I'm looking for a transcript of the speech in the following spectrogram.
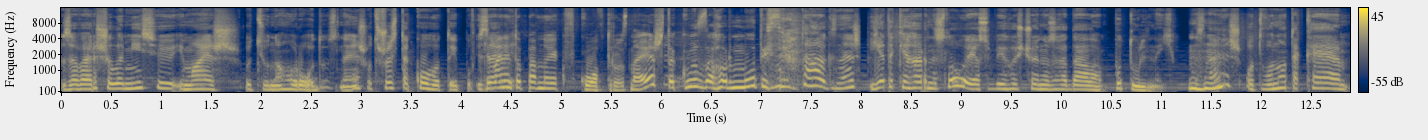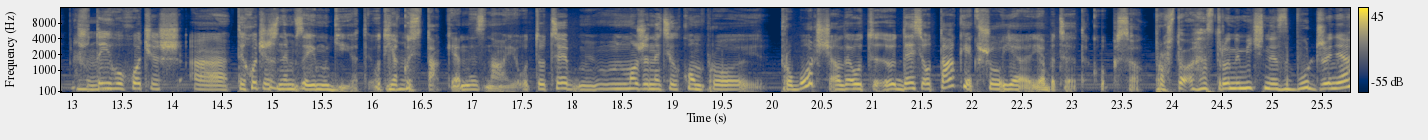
завершила місію і маєш оцю нагороду. Знаєш, от щось такого типу. Для мене то певно як в ковтру, знаєш, таку загорнутися. Ну, так, знаєш, є таке гарне слово. Я собі його щойно згадала. Потульний. Mm-hmm. Знаєш, от воно таке, що mm-hmm. ти його хочеш, а ти хочеш з ним взаємодіяти. От якось так, я не знаю. От це може не цілком про про борщ, але от десь отак, якщо я я би це так описав. Просто гастрономічне збудження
